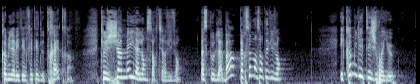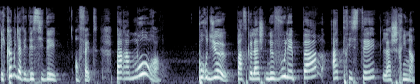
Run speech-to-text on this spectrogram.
comme il avait été traité de traître, que jamais il allait en sortir vivant. Parce que là-bas, personne n'en sortait vivant. Et comme il était joyeux, et comme il avait décidé, en fait, par amour pour Dieu, parce que la, ne voulait pas attrister la shrina.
